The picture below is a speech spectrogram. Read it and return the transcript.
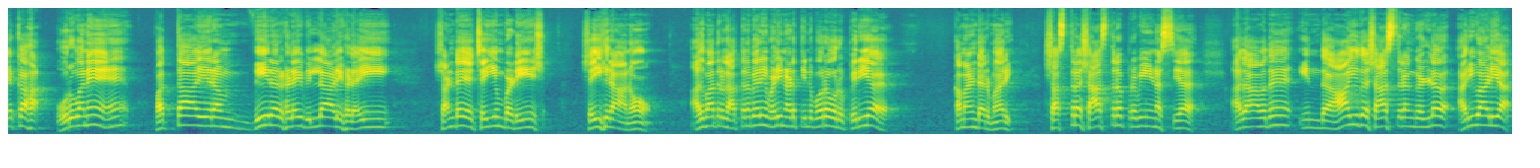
ஏகா ஒருவனே பத்தாயிரம் வீரர்களை வில்லாளிகளை சண்டையை செய்யும்படி செய்கிறானோ? அது மாத்திரம் இல்லை அத்தனை பேரையும் வழி நடத்திட்டு போகிற ஒரு பெரிய கமாண்டர் மாதிரி. சஸ்திர சாஸ்திர பிரவீணஸ்ய. அதாவது இந்த ஆயுத சாஸ்திரங்களில் அறிவாளியாக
